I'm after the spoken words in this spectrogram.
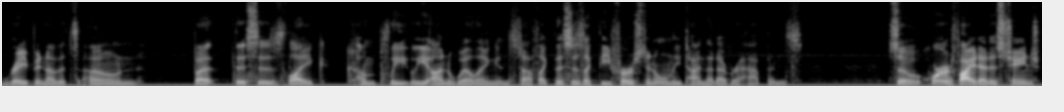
rape of its own. But this is like completely unwilling and stuff. Like this is like the first and only time that ever happens. So, horrified at his change,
